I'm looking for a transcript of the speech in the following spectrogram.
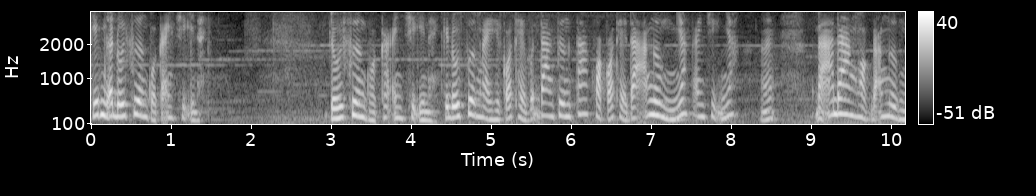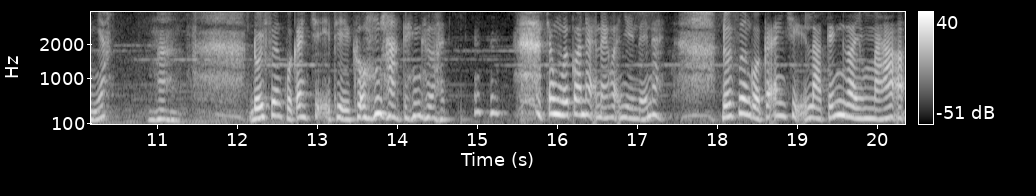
tiếp nữa đối phương của các anh chị này. Đối phương của các anh chị này. Cái đối phương này thì có thể vẫn đang tương tác hoặc có thể đã ngừng nhé các anh chị nhé Đấy. đã đang hoặc đã ngừng nhé đối phương của các anh chị thì cũng là cái người trong mối quan hệ này, họ nhìn thấy này. Đối phương của các anh chị là cái người mà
